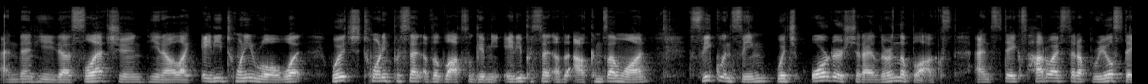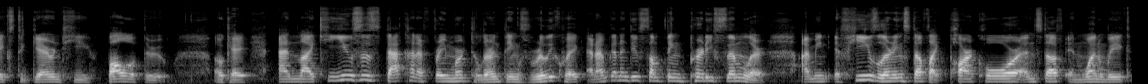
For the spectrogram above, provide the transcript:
And then he does selection, you know, like 80-20 rule. What, which 20% of the blocks will give me 80% of the outcomes I want. Sequencing, which order should I learn the blocks. And stakes, how do I set up real stakes to guarantee follow through okay? And like he uses that kind of framework to learn things really quick, and I'm gonna do something pretty similar. I mean, if he's learning stuff like parkour and stuff in one week,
